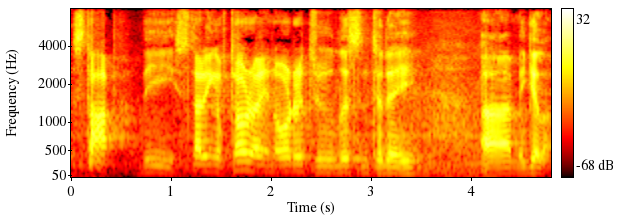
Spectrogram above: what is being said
stop the studying of Torah in order to listen to the uh, Megillah.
